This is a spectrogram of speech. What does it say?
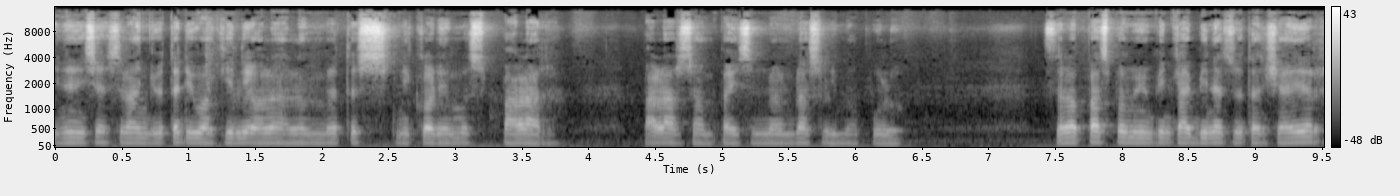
Indonesia selanjutnya diwakili oleh Lambertus Nicodemus Palar Palar sampai 1950. Selepas pemimpin kabinet Sultan Syahir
